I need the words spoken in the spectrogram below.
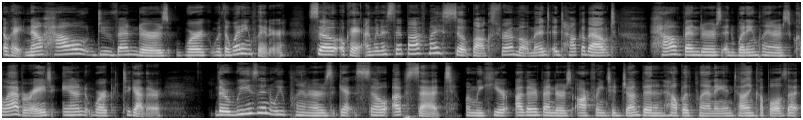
Okay, now how do vendors work with a wedding planner? So, okay, I'm going to step off my soapbox for a moment and talk about how vendors and wedding planners collaborate and work together. The reason we planners get so upset when we hear other vendors offering to jump in and help with planning and telling couples that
